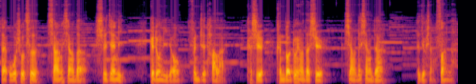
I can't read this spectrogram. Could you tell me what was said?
在无数次想想的时间里，各种理由纷至沓来。可是很多重要的事，想着想着，也就想算了。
